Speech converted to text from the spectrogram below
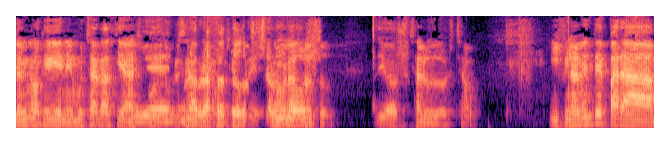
domingo que viene. Muchas gracias por tu Un abrazo a todos. Saludos. Un abrazo a todos. Adiós. Saludos, chao. Y finalmente, para,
